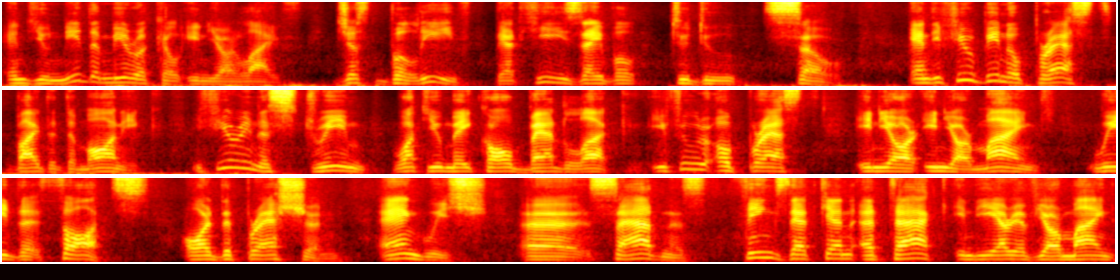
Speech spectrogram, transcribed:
and you need a miracle in your life, just believe that He is able to do so. And if you've been oppressed by the demonic, if you're in a stream, what you may call bad luck, if you're oppressed in your in your mind with the thoughts or depression, anguish, uh, sadness, things that can attack in the area of your mind,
